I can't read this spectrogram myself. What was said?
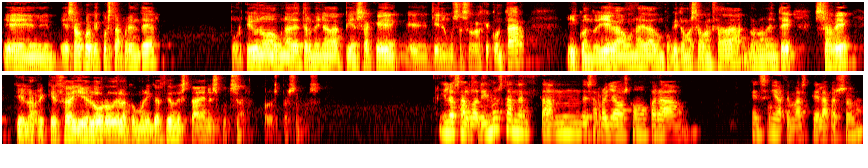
Eh, es algo que cuesta aprender porque uno a una determinada piensa que tiene muchas horas que contar y cuando llega a una edad un poquito más avanzada, normalmente sabe que la riqueza y el oro de la comunicación está en escuchar a las personas. ¿Y los algoritmos están tan desarrollados como para enseñarte más que la persona?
